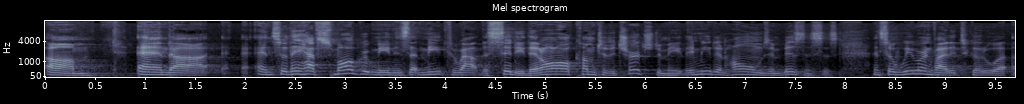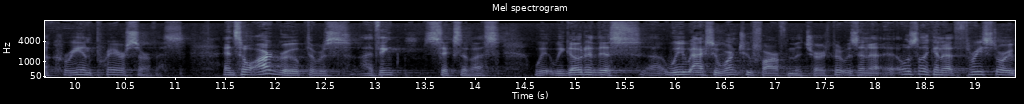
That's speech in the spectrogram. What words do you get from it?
Um, and, uh, and so they have small group meetings that meet throughout the city. They don't all come to the church to meet, they meet in homes and businesses. And so we were invited to go to a, a Korean prayer service. And so our group, there was, I think, six of us, we, we go to this, uh, we actually weren't too far from the church, but it was, in a, it was like in a three story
